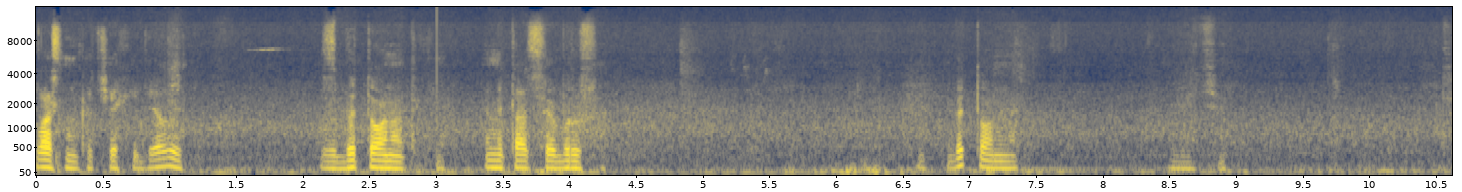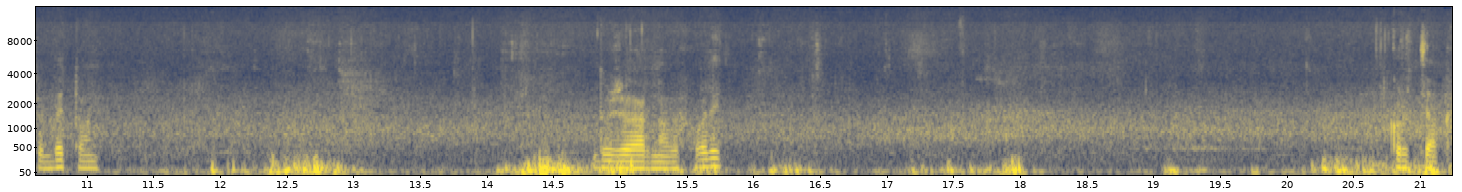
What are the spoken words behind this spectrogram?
Классненько чехи делают. З бетона такі. Імітація бруса. Бетонне. Дивіться. Це бетон. Дуже гарно виходить. Крутяк.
